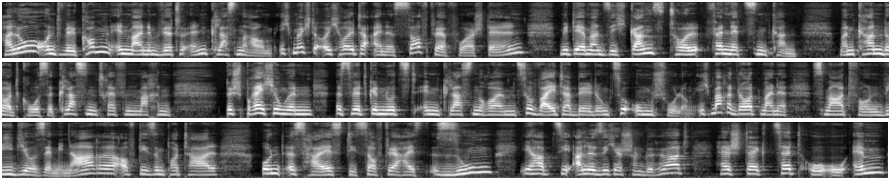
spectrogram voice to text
Hallo und willkommen in meinem virtuellen Klassenraum. Ich möchte euch heute eine Software vorstellen, mit der man sich ganz toll vernetzen kann. Man kann dort große Klassentreffen machen, Besprechungen. Es wird genutzt in Klassenräumen zur Weiterbildung, zur Umschulung. Ich mache dort meine Smartphone-Video-Seminare auf diesem Portal und es heißt, die Software heißt Zoom. Ihr habt sie alle sicher schon gehört. Hashtag ZOOM.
